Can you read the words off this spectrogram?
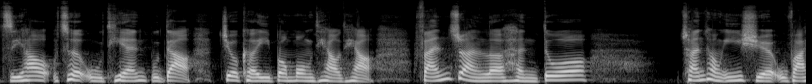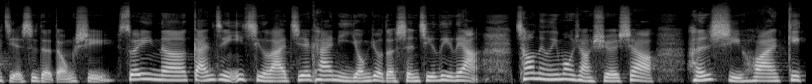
只要这五天不到就可以蹦蹦跳跳，反转了很多传统医学无法解释的东西。所以呢，赶紧一起来揭开你拥有的神奇力量！超能力梦想学校很喜欢 geek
